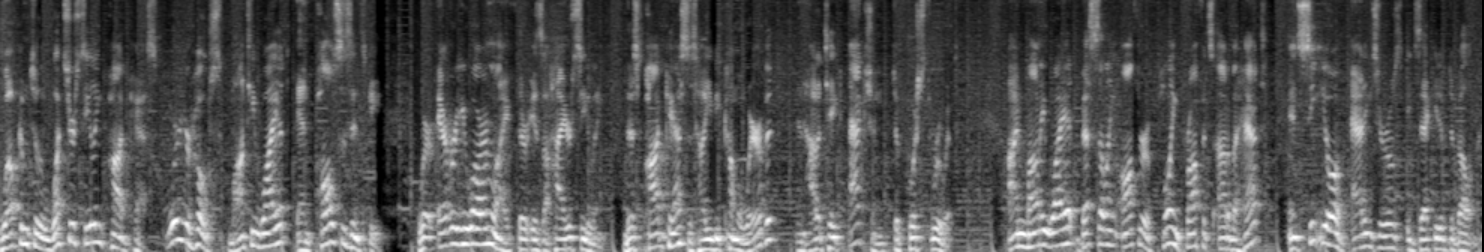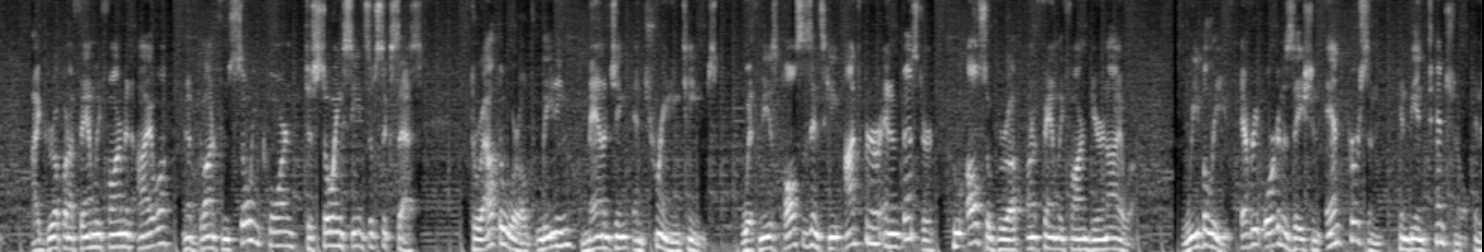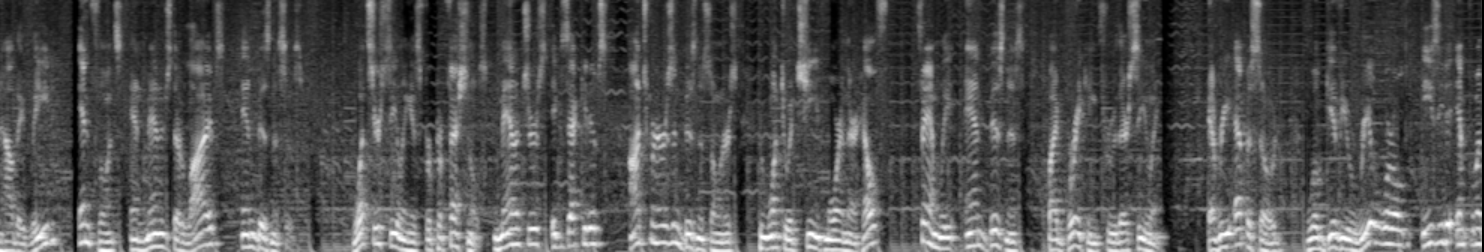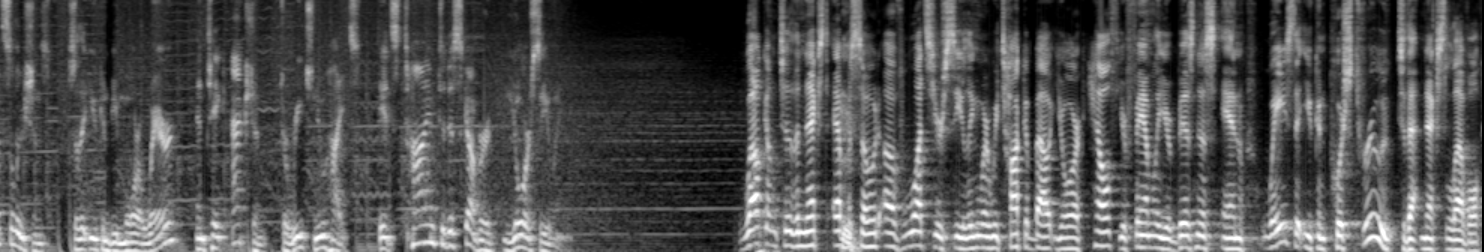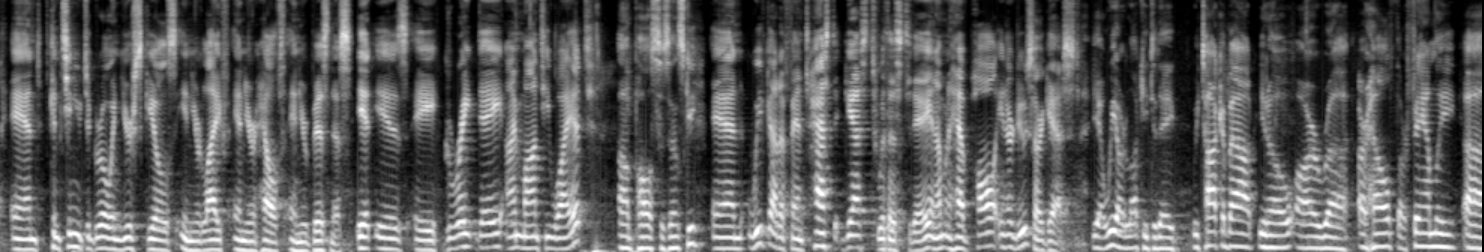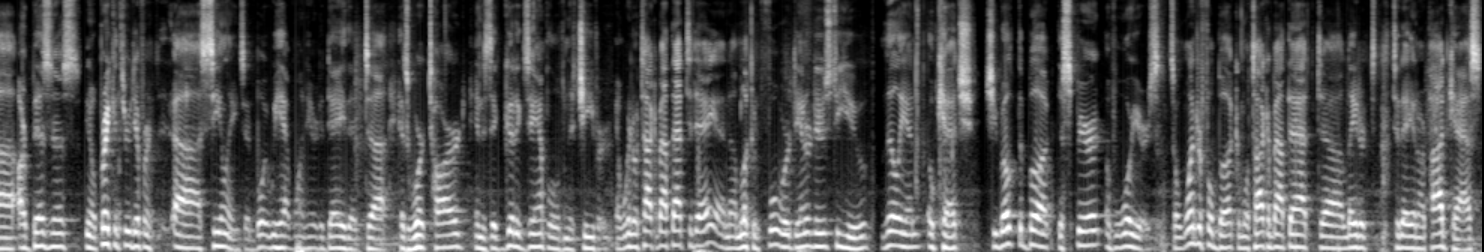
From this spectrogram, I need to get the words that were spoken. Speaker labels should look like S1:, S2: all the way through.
S1: Welcome to the What's Your Ceiling podcast. We're your hosts, Monte Wyatt and Paul Scieszinski. Wherever you are in life, there is a higher ceiling. This podcast is how you become aware of it and how to take action to push through it. I'm Monte Wyatt, best-selling author of Pulling Profits Out of a Hat and CEO of Adding Zero's Executive Development. I grew up on a family farm in Iowa and have gone from sowing corn to sowing seeds of success throughout the world, leading, managing, and training teams. With me is Paul Scieszinski, entrepreneur and investor who also grew up on a family farm here in Iowa. We believe every organization and person can be intentional in how they lead, influence, and manage their lives and businesses. What's Your Ceiling is for professionals, managers, executives, entrepreneurs, and business owners who want to achieve more in their health, family, and business by breaking through their ceiling. Every episode will give you real world, easy to implement solutions so that you can be more aware and take action to reach new heights. It's time to discover your ceiling. Welcome to the next episode of What's Your Ceiling, where we talk about your health, your family, your business, and ways that you can push through to that next level and continue to grow in your skills in your life and your health and your business. It is a great day. I'm Monte Wyatt.
S2: I'm Paul Scieszinski.
S1: And we've got a fantastic guest with us today, and I'm going to have Paul introduce our guest.
S2: Yeah, we are lucky today we talk about you know our uh, our health, our family, uh, our business. You know, breaking through different uh, ceilings. And boy, we have one here today that uh, has worked hard and is a good example of an achiever. And we're going to talk about that today. And I'm looking forward to introduce to you Lilian Okech. She wrote the book The Spirit of Warriors. It's a wonderful book, and we'll talk about that uh, later t- today in our podcast.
